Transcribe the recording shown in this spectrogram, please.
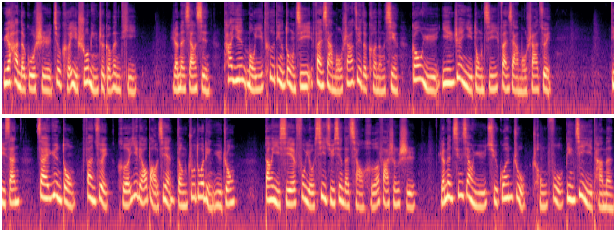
约翰的故事就可以说明这个问题。人们相信他因某一特定动机犯下谋杀罪的可能性高于因任意动机犯下谋杀罪。第三，在运动、犯罪和医疗保健等诸多领域中，当一些富有戏剧性的巧合发生时，人们倾向于去关注、重复并记忆它们，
